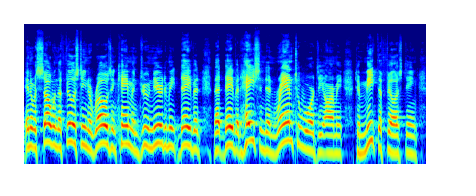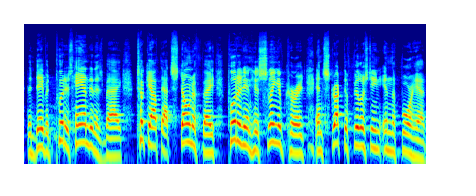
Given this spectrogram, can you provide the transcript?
And it was so when the Philistine arose and came and drew near to meet David, that David hastened and ran towards the army to meet the Philistine. Then David put his hand in his bag, took out that stone of faith, put it in his sling of courage, and struck the Philistine in the forehead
